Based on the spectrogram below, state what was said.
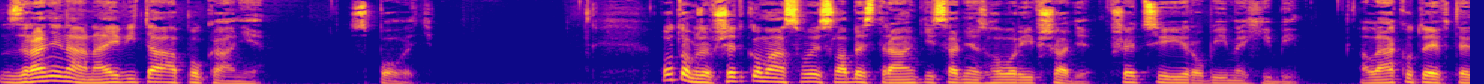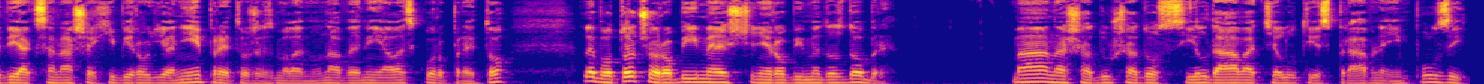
Zranená naivita a pokánie. Spoveď. O tom, že všetko má svoje slabé stránky, sa dnes hovorí všade. Všetci robíme chyby. Ale ako to je vtedy, ak sa naše chyby rodia nie preto, že sme len unavení, ale skôr preto, lebo to, čo robíme, ešte nerobíme dosť dobre. Má naša duša dosť síl dávať telu tie správne impulzy?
